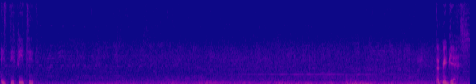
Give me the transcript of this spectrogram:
is defeated. Let me guess.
